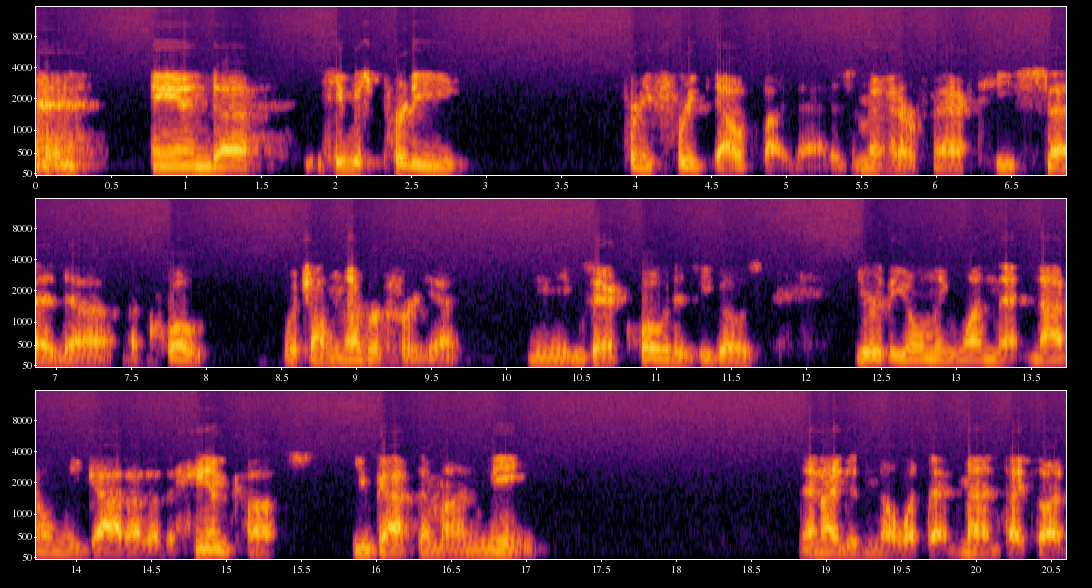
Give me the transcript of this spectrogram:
and uh, he was pretty pretty freaked out by that. As a matter of fact, he said uh, a quote which I'll never forget. And the exact quote is he goes, you're the only one that not only got out of the handcuffs, you got them on me. And I didn't know what that meant. I thought,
